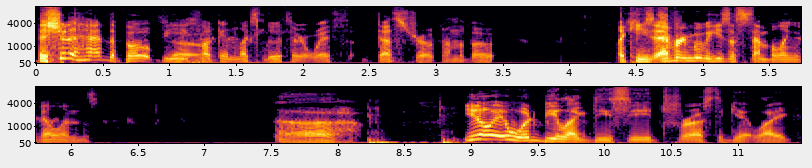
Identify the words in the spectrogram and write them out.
They should have had the boat be So- fucking Lex Luthor with Deathstroke on the boat. Like he's every movie he's assembling villains. Uh, you know, it would be like DC for us to get like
